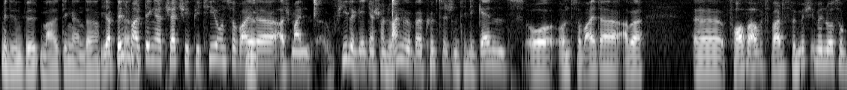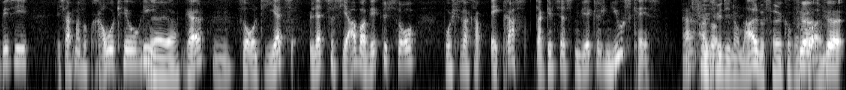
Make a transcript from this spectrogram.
Mit diesen Bildmal-Dingern da. Ja, Bildmaldinger, ChatGPT und so weiter. Also ich meine, viele gehen ja schon lange über künstliche Intelligenz und so weiter, aber äh, vorher war das für mich immer nur so ein bisschen, ich sag mal so graue Theorie. Ja, ja. Gell? So, und jetzt, letztes Jahr war wirklich so, wo ich gesagt habe, ey krass, da gibt es jetzt einen wirklichen Use Case. Ja? Für, also für die Normalbevölkerung vor für, allem. für,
